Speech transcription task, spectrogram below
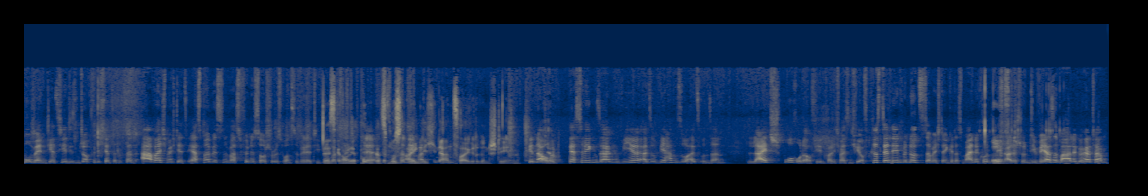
Moment, jetzt hier diesen Job finde ich ganz interessant, aber ich möchte jetzt erstmal wissen, was für eine Social Responsibility Das ist genau der Punkt. Das, das muss eigentlich hat. in der Anzeige drin stehen. Genau, ja. und deswegen sagen wir, also wir haben so als unseren Leitspruch oder auf jeden Fall, ich weiß nicht, wie oft Christian den benutzt, aber ich denke, dass meine Kunden oft. den alle schon diverse Male gehört haben,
